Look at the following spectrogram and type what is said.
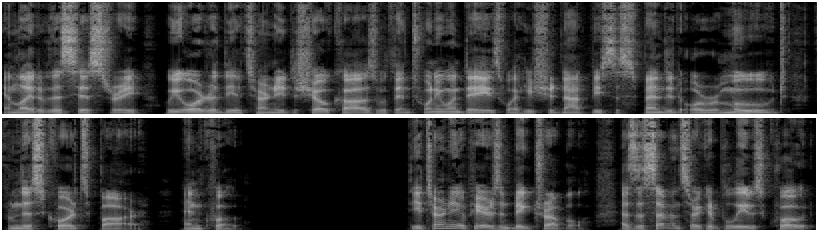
In light of this history, we ordered the attorney to show cause within 21 days why he should not be suspended or removed from this court's bar. End quote. The attorney appears in big trouble, as the Seventh Circuit believes, quote,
